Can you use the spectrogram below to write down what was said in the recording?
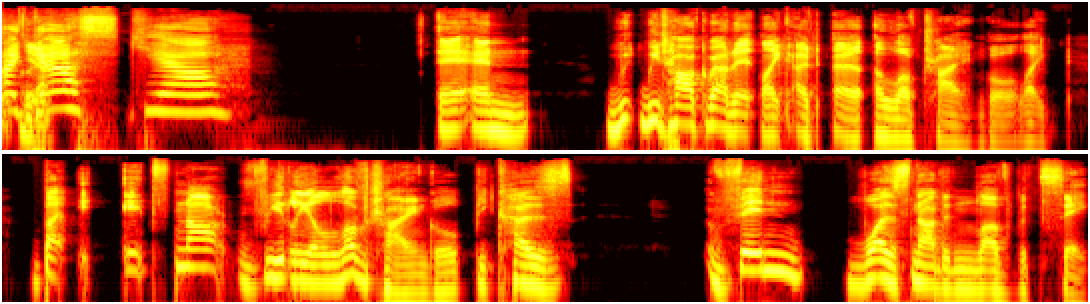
I guess, yeah. And we, we talk about it like a, a, a love triangle like but it's not really a love triangle because vin was not in love with zane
